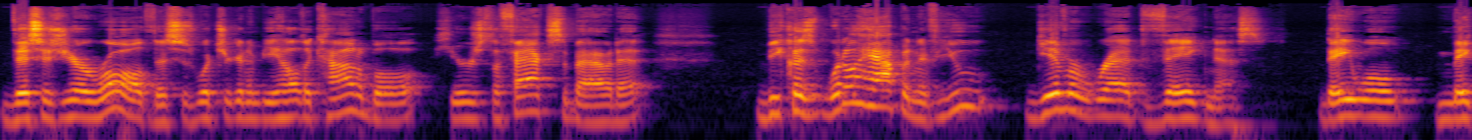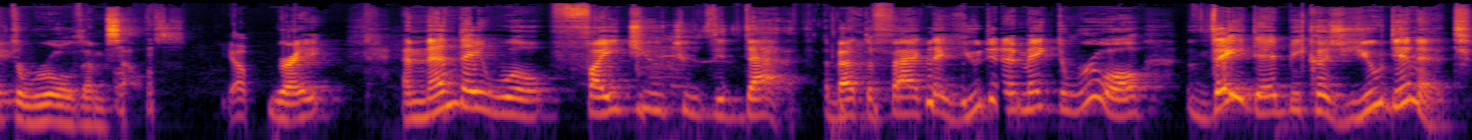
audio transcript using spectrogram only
This is your role. This is what you're going to be held accountable. Here's the facts about it. Because what'll happen if you give a red vagueness, they will make the rule themselves. Yep. Right. And then they will fight you to the death about the fact that you didn't make the rule. They did because you didn't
